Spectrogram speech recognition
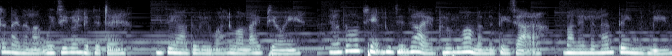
တက်နိုင်တယ်လားငွေကြီးပဲလူဖြစ်တယ်ဒီစရာသူတွေပါလူအောင်လိုက်ပြောရင်ညာတော့အဖြစ်လူကျင်ကြရင်ဘယ်လိုလူမှမသိကြတာမလည်းလလန်းသိမ့်မမီဘူး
